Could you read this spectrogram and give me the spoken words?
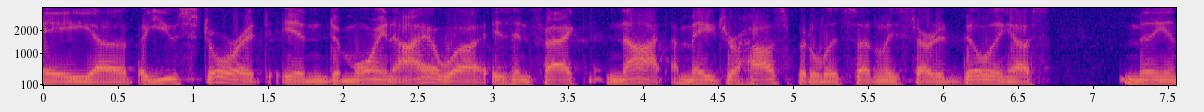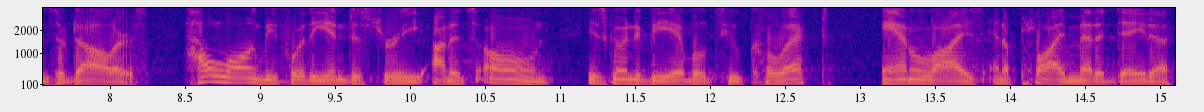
a, uh, store it in Des Moines, Iowa, is in fact not a major hospital that suddenly started billing us millions of dollars. How long before the industry on its own is going to be able to collect, analyze, and apply metadata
